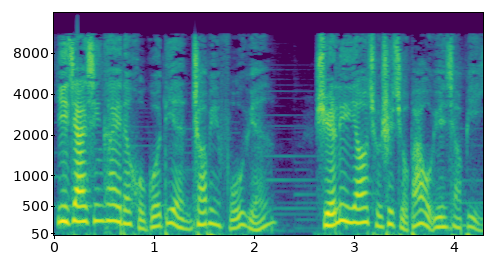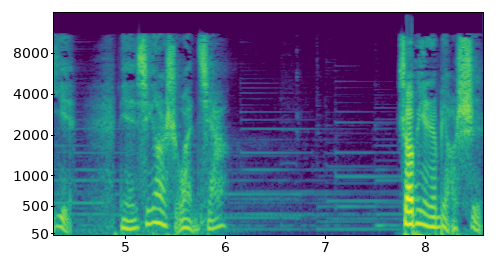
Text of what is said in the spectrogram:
一家新开业的火锅店招聘服务员，学历要求是九八五院校毕业，年薪二十万加。招聘人表示，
